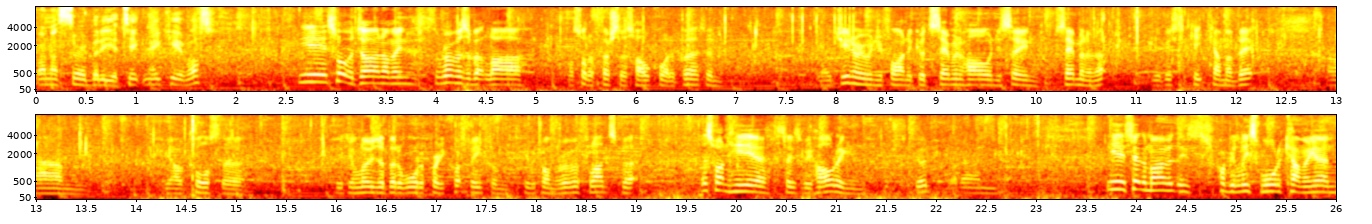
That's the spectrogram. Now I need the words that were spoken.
Run us through a bit of your technique here, boss. Yeah, it's what we're doing. I mean, the river's a bit lower. I sort of fish this hole quite a bit, and you generally when you find a good salmon hole and you're seeing salmon in it, you're best to keep coming back. Um, you know, of course, the you can lose a bit of water pretty quickly from every time the river floods, but this one here seems to be holding, which is good. But um, yes, at the moment there's probably less water coming in,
